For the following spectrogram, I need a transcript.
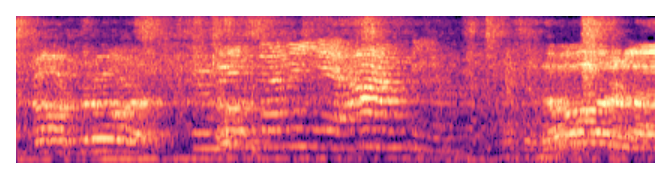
स्ट्रोल स्ट्रोल ज़ोर ला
